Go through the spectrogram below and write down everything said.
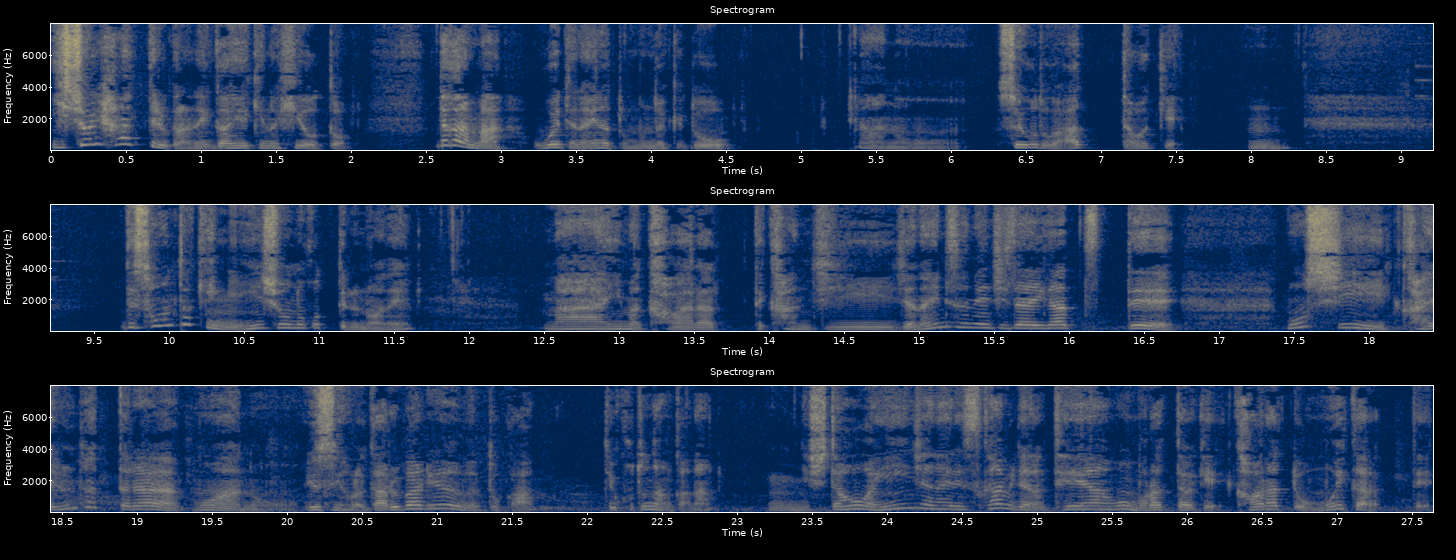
一緒に払ってるからね、外壁の費用と。だからまあ、覚えてないなと思うんだけど、あの、そういうことがあったわけ。うん。で、その時に印象残ってるのはね、まあ今変わらって感じじゃないんですよね時代がっつってもし変えるんだったらもうあの要するにほらガルバリウムとかっていうことなんかな、うん、にした方がいいんじゃないですか？みたいな提案をもらったわけ。変わらって重いからって。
